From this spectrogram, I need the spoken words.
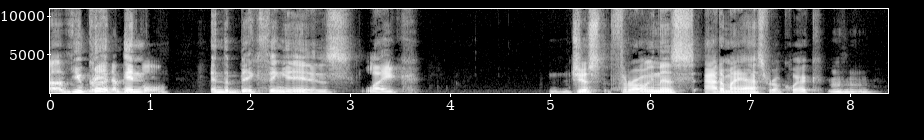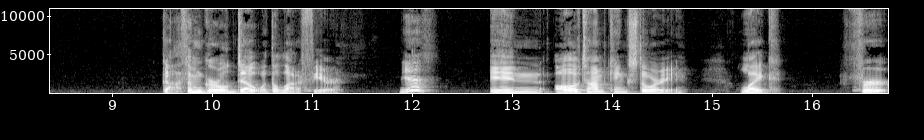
of You could, random and- people. and the big thing is, like, just throwing this out of my ass real quick. hmm Gotham Girl dealt with a lot of fear Yeah, in all of Tom King's story. Like, for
